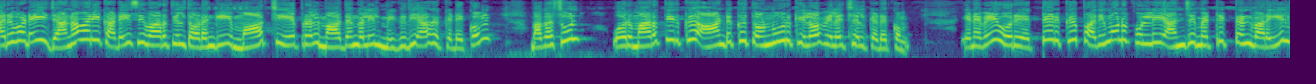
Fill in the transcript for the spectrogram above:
அறுவடை ஜனவரி கடைசி வாரத்தில் தொடங்கி மார்ச் ஏப்ரல் மாதங்களில் மிகுதியாக கிடைக்கும். மகசூல் ஒரு மரத்திற்கு ஆண்டுக்கு தொண்ணூறு கிலோ விளைச்சல் கிடைக்கும். எனவே ஒரு ஹெக்டருக்கு பதிமூணு புள்ளி அஞ்சு மெட்ரிக் டன் வரையில்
